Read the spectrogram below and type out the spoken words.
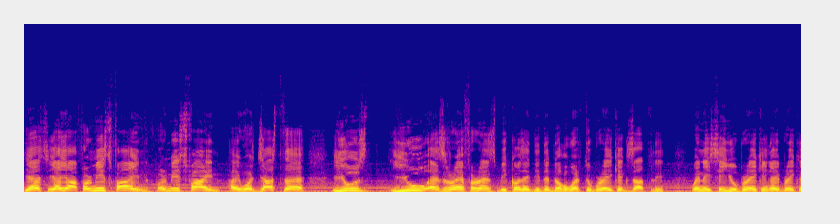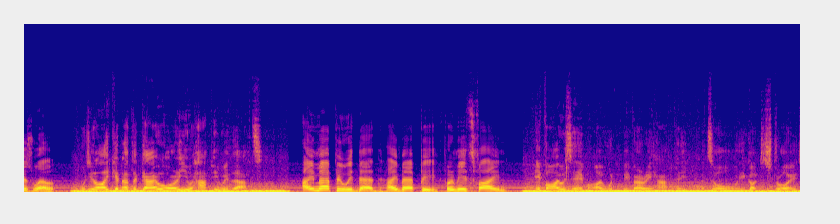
Yes, yeah, yeah. For me, it's fine. For me, it's fine. I was just uh, used you as reference because I didn't know where to brake exactly. When I see you braking, I brake as well. Would you like another go or are you happy with that? I'm happy with that. I'm happy. For me, it's fine. If I was him, I wouldn't be very happy at all. He got destroyed.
